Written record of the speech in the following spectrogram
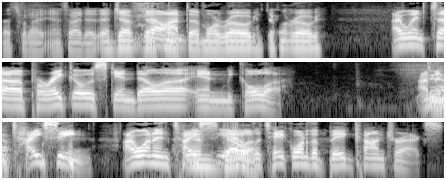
That's what I. That's what I did. And Jeff, Jeff No, went uh, more rogue. Jeff went rogue. I went uh, Parayko, Scandella, and Mikkola. I'm Yeah. enticing. I want to entice Scandella. Seattle to take one of the big contracts.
